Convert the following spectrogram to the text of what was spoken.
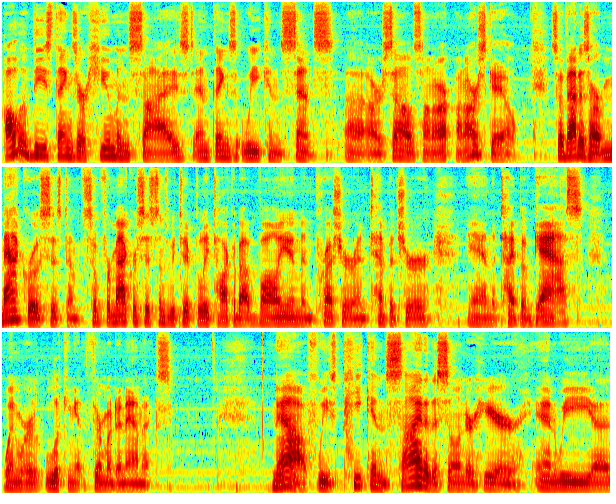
All of these things are human sized and things that we can sense uh, ourselves on our, on our scale. So that is our macro system. So for macro systems, we typically talk about volume and pressure and temperature and the type of gas when we're looking at thermodynamics. Now, if we peek inside of the cylinder here and we uh,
